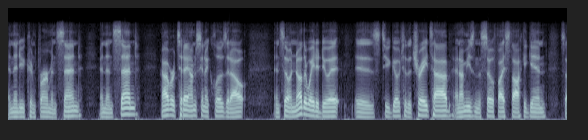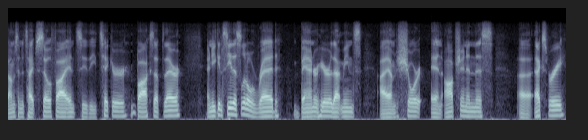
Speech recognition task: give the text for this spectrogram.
and then you confirm and send and then send. However, today I'm just going to close it out. And so another way to do it is to go to the trade tab and I'm using the SoFi stock again so I'm just going to type SoFi into the ticker box up there. And you can see this little red banner here. That means I am short an option in this uh, expiry.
